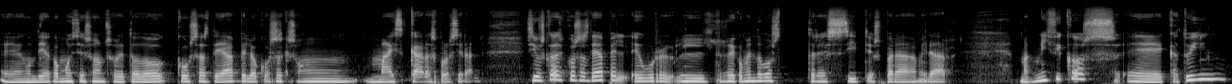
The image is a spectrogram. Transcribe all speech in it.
en un día como este son sobre todo cousas de Apple ou cousas que son máis caras por xeral. Se si buscades cousas de Apple, eu re recomendo vos tres sitios para mirar. Magníficos, eh, Catwin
